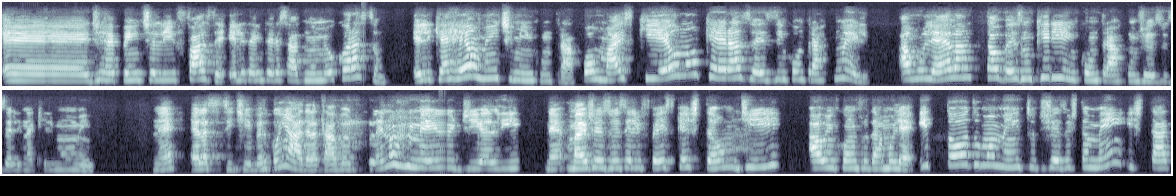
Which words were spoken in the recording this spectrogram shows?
é, de repente ele fazer, ele está interessado no meu coração. Ele quer realmente me encontrar, por mais que eu não queira, às vezes, encontrar com ele. A mulher, ela talvez não queria encontrar com Jesus ali naquele momento, né? Ela se sentia envergonhada, ela estava pleno meio-dia ali, né? Mas Jesus, ele fez questão de ir ao encontro da mulher. E todo momento Jesus também está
